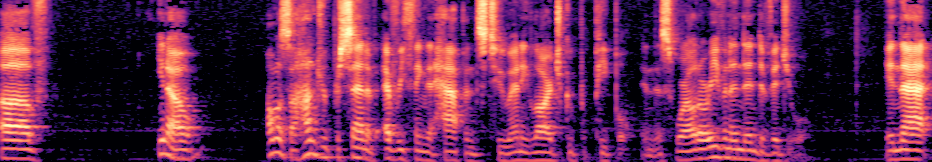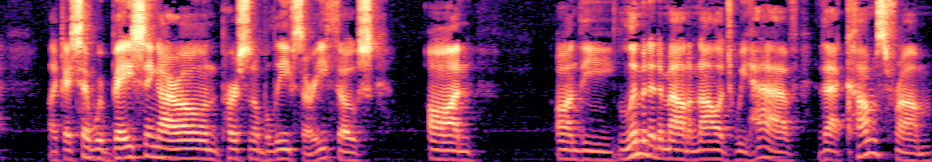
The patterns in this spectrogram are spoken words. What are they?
of you know almost 100% of everything that happens to any large group of people in this world or even an individual in that like i said we're basing our own personal beliefs our ethos on on the limited amount of knowledge we have that comes from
